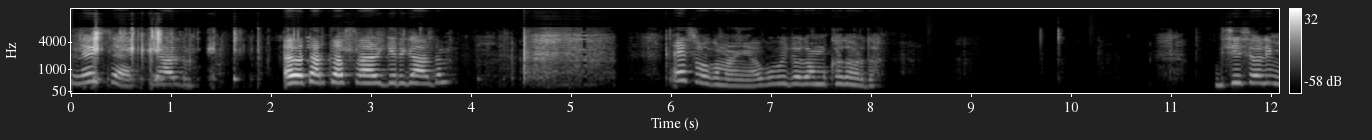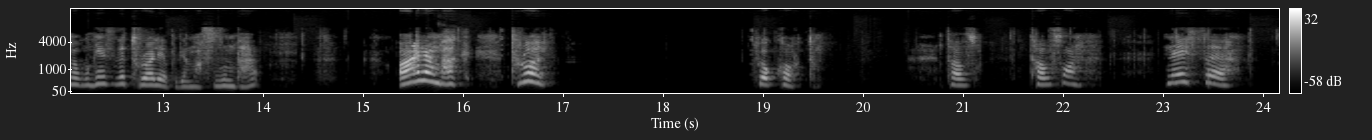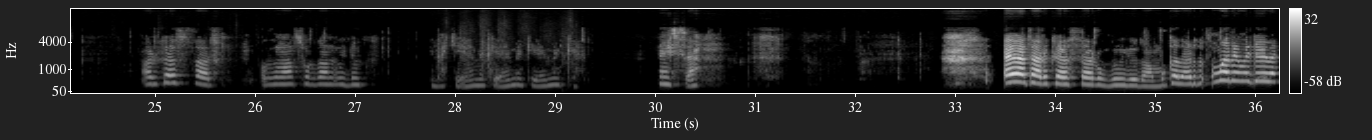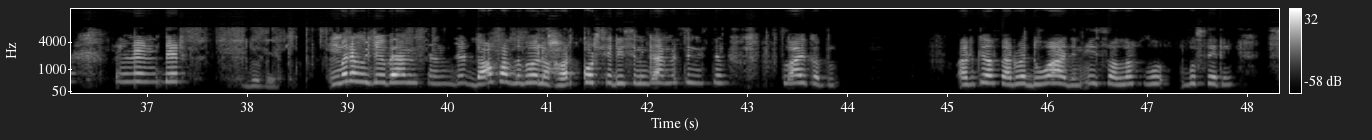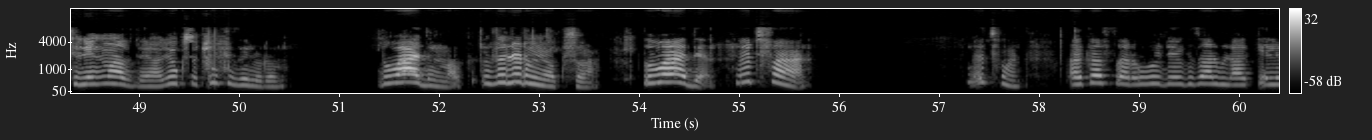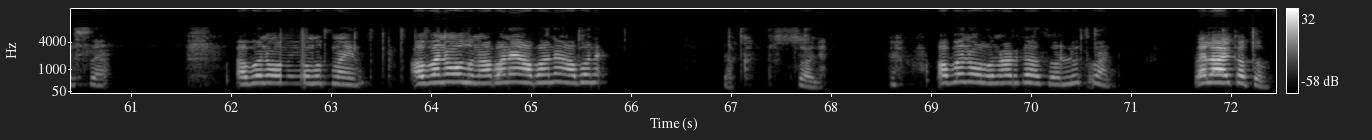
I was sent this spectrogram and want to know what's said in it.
Neyse geldim. Evet arkadaşlar geri geldim. Neyse o zaman ya bu videodan bu kadardı. Bir şey söyleyeyim mi? Bugün size troll yapacağım aslında. Aynen bak. Troll. Çok korktum. Tav tavsan. Neyse. Arkadaşlar o zaman sorudan duydum. Yemek ye, yemek ye, yemek ye, yemek ye. Neyse. Evet arkadaşlar bu videodan bu kadardı. Umarım videoyu beğenmişsinizdir. Dur bir. Umarım videoyu beğenmişsinizdir. Daha fazla böyle hardcore serisinin gelmesini istedim. Like atın. Arkadaşlar ve dua edin. İnşallah bu, bu seri silinmez ya. Yoksa çok üzülürüm. Dua edin bak. Üzülürüm yoksa. Dua edin. Lütfen. Lütfen. Arkadaşlar bu videoya güzel bir like gelirse abone olmayı unutmayın. Abone olun. Abone abone abone. Bak söyle. Abone olun arkadaşlar lütfen. Ve like atın.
